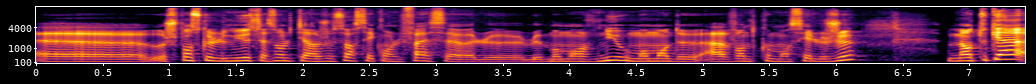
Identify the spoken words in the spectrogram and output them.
Euh, je pense que le mieux de toute façon le tirage au sort, c'est qu'on le fasse le, moment venu, au moment de, avant de commencer le jeu. Mais en tout cas,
